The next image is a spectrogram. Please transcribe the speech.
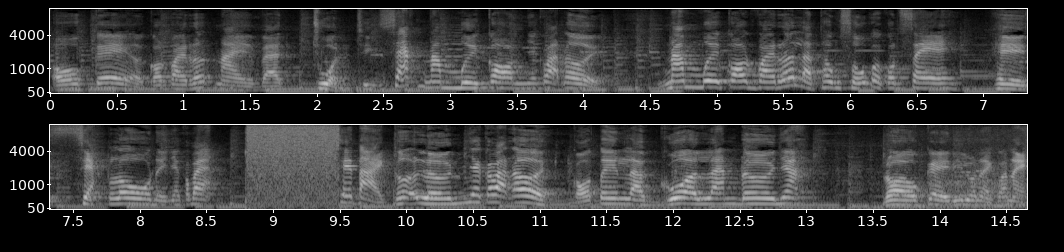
Ok, ở con virus này và chuẩn chính xác 50 con nha các bạn ơi. 50 con virus là thông số của con xe hề sẹc lô này nha các bạn. Xe tải cỡ lớn nha các bạn ơi. Có tên là Golander nha. Rồi, ok, đi luôn này các bạn này.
